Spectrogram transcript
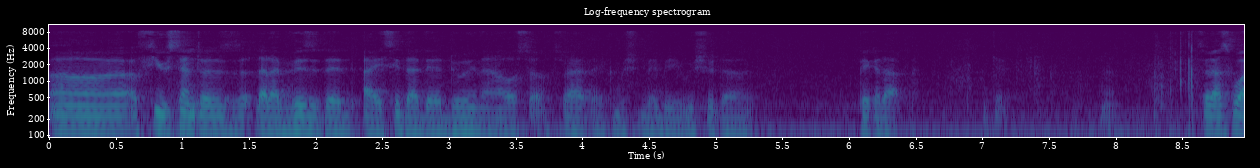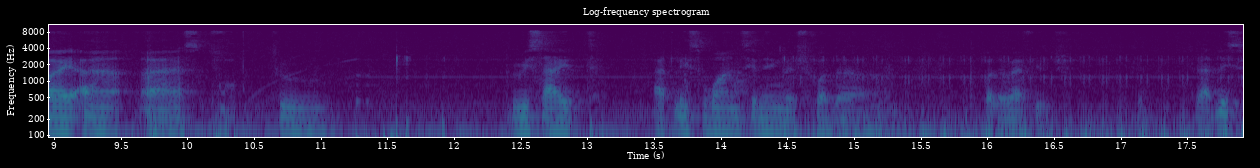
uh, a few centers that I visited, I see that they're doing that also. So I think we should, maybe we should uh, pick it up. Okay. Yeah. So that's why I asked to recite at least once in English for the for the refuge. Okay. So at least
